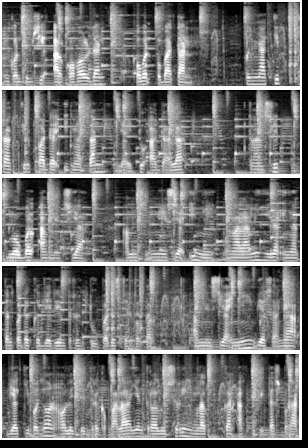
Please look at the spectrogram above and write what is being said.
mengkonsumsi alkohol dan obat-obatan. Penyakit terakhir pada ingatan yaitu adalah transit global amnesia. Amnesia ini mengalami hilang ingatan pada kejadian tertentu pada secara total. Amnesia ini biasanya diakibatkan oleh cedera kepala yang terlalu sering melakukan aktivitas berat.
